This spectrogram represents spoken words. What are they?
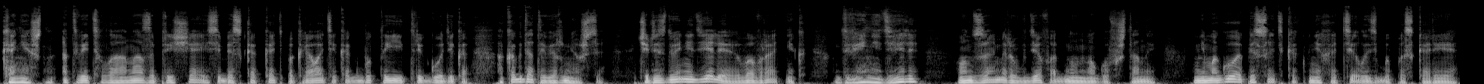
«Конечно», — ответила она, запрещая себе скакать по кровати, как будто ей три годика. «А когда ты вернешься?» «Через две недели, во вратник». «Две недели?» Он замер, вдев одну ногу в штаны. Не могу описать, как мне хотелось бы поскорее.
